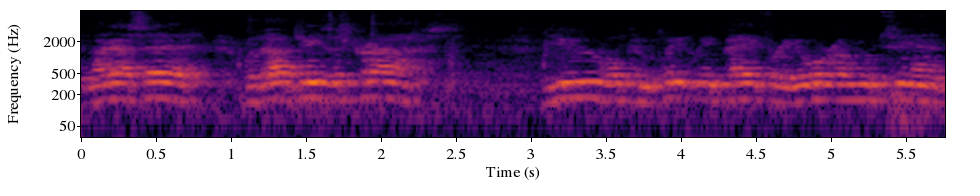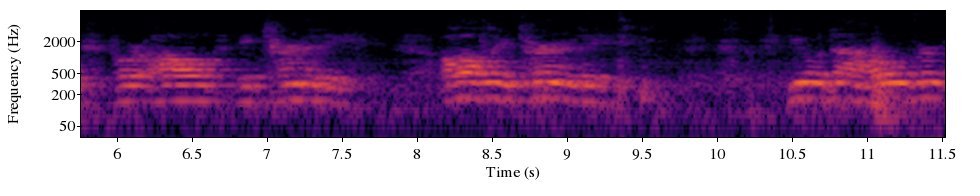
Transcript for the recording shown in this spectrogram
And like I said, without Jesus Christ, you will completely pay for your own sin for all eternity. All eternity. You will die over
